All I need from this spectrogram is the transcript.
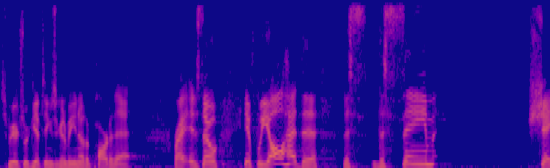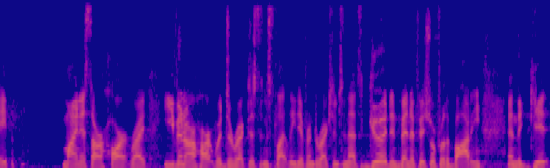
Spiritual giftings are going to be another part of that, right? And so if we all had the, the, the same shape, minus our heart, right? Even our heart would direct us in slightly different directions. And that's good and beneficial for the body and the, get,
